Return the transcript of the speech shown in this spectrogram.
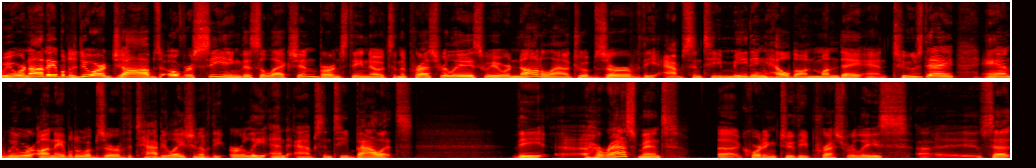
We were not able to do our jobs overseeing this election, Bernstein notes in the press release. We were not allowed to observe the absentee meeting held on Monday and Tuesday, and we were unable to observe the tabulation of the early and absentee ballots. The uh, harassment, uh, according to the press release, uh, sa-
